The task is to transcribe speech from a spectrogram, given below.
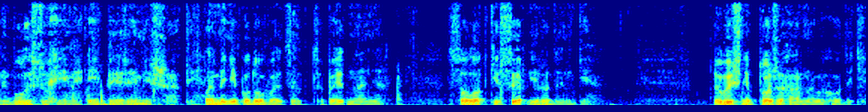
Не були сухими. І перемішати. Але мені подобається це поєднання. Солодкий сир і родинки. Вишня теж гарно виходить.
